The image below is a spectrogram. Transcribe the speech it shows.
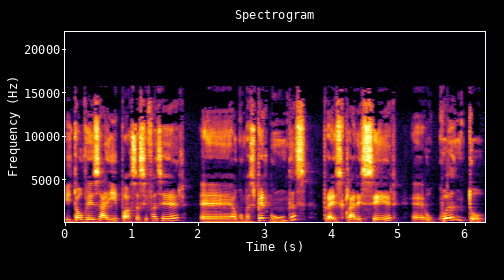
E talvez aí possa se fazer é, algumas perguntas para esclarecer é, o quanto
